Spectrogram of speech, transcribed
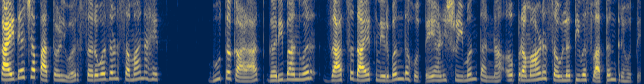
कायद्याच्या पातळीवर सर्वजण समान आहेत. भूतकाळात गरिबांवर जाचदायक निर्बंध होते आणि श्रीमंतांना अप्रमाण सवलती व स्वातंत्र्य होते.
